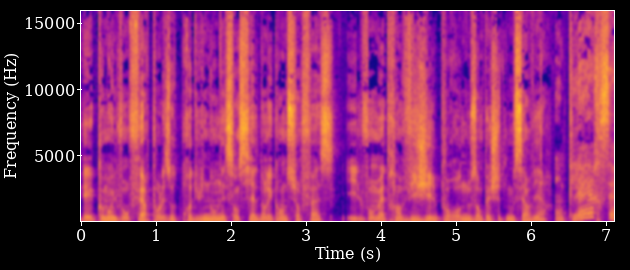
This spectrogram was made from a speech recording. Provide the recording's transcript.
Et comment ils vont faire pour les autres produits non essentiels dans les grandes surfaces? Ils vont mettre un vigile pour nous empêcher de nous servir? En clair, certains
